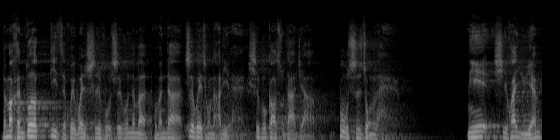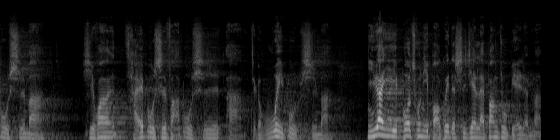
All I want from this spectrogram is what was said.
那么很多弟子会问师傅：“师傅，那么我们的智慧从哪里来？”师傅告诉大家：“布施中来。”你喜欢语言布施吗？喜欢财布施、法布施啊，这个无畏布施吗？你愿意拨出你宝贵的时间来帮助别人吗？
